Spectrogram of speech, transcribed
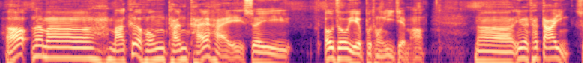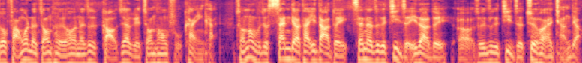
好，那么马克宏谈台海，所以欧洲也有不同意见嘛啊。那因为他答应说访问了总统以后呢，这个稿子要给总统府看一看，总统府就删掉他一大堆，删掉这个记者一大堆哦。所以这个记者最后还强调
